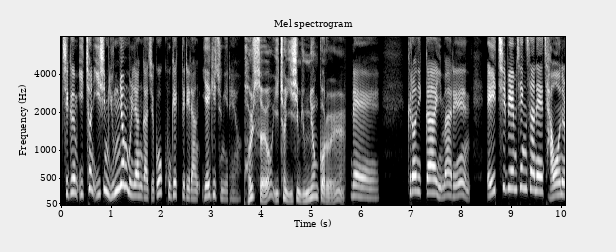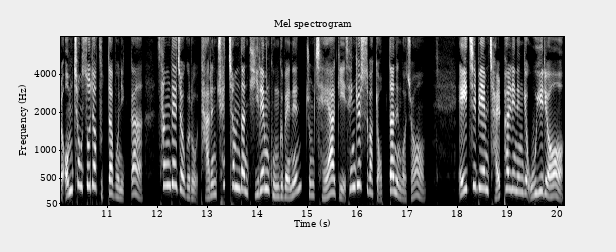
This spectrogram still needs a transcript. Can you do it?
지금 2026년 물량 가지고 고객들이랑 얘기 중이래요. 벌써요? 2026년 거를. 네. 그러니까 이 말은 HBM 생산에 자원을 엄청 쏟아붓다 보니까 상대적으로 다른 최첨단 D램 공급에는 좀 제약이 생길 수밖에 없다는 거죠. HBM 잘 팔리는 게 오히려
